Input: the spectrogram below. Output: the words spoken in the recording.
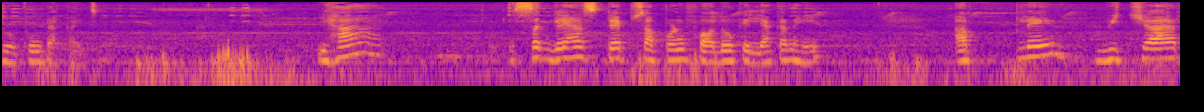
झोपून टाकायचं. ह्या सगळ्या स्टेप्स आपण फॉलो केल्या का नाही आपले विचार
